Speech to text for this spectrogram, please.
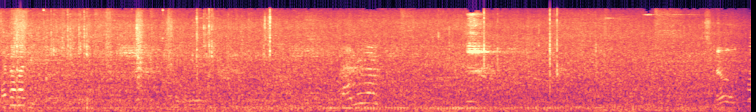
बैठा भाई Hello.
